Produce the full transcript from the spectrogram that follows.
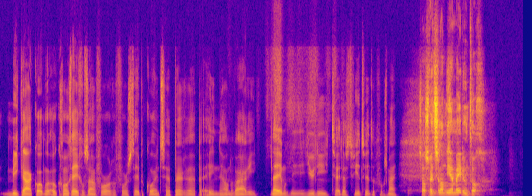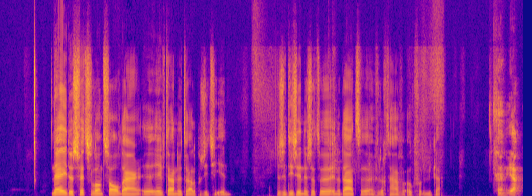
Mika komen ook gewoon regels aan voor, voor stablecoins hè, per, uh, per 1 januari. Nee, moet niet juni 2024 volgens mij. Zal Zwitserland niet aan meedoen, toch? Nee, dus Zwitserland zal daar, uh, heeft daar een neutrale positie in. Dus in die zin is het inderdaad een vluchthaven ook voor de Mika. ja.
